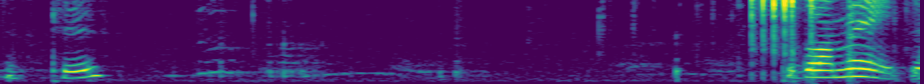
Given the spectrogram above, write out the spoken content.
이렇게 그 다음에 이제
